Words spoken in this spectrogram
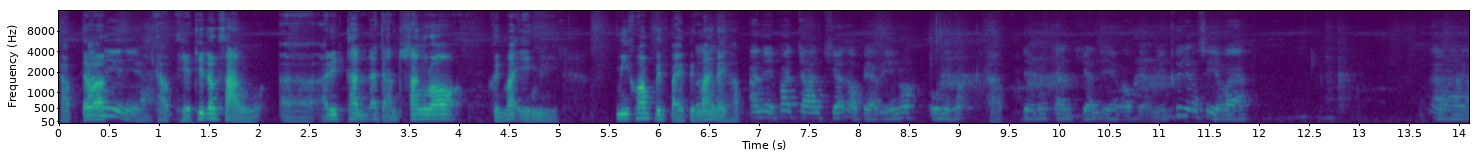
ครับ แต่ว่าครับเหตุที่ต้องสั่งอันนี้ท่านอาจารย์สร้างล้อขึ้นมาเองนี่มีความเป็นไปเป็นมากเลยครับ อันนี้พระอาจารย์เขียนออกแบบเองเนาะองค์นี้เนาะครับนี่พระอาจารย์เขียนเองออกแบบนี้คือจังซี่ว่าอ่า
